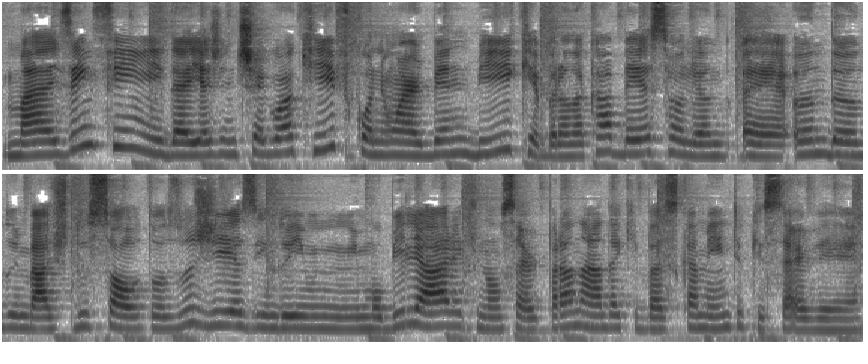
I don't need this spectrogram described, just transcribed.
Mas enfim, daí a gente chegou aqui, ficou em um Airbnb, quebrando a cabeça, olhando, é, andando embaixo do sol todos os dias, indo em imobiliária, que não serve para nada, que basicamente o que serve é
